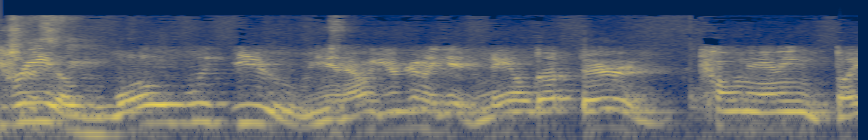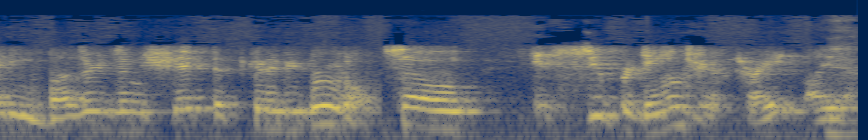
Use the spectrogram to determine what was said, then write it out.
tree of woe with you. You know, you're going to get nailed up there and Conaning, biting buzzards and shit. That's going to be brutal. So it's super dangerous, right? Like, Yeah.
